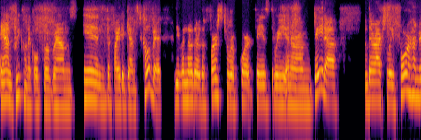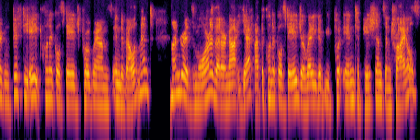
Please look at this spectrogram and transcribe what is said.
and preclinical programs in the fight against COVID. Even though they're the first to report phase three interim data, there are actually 458 clinical stage programs in development, hundreds more that are not yet at the clinical stage or ready to be put into patients and trials.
